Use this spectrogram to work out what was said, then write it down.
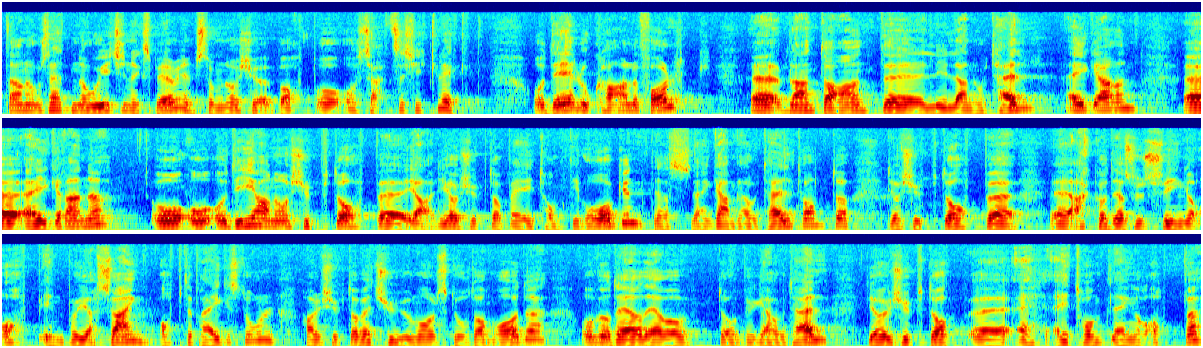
Det er noe som heter Norwegian Experience, som nå kjøper opp og, og satser skikkelig. Og det er lokale folk, eh, bl.a. Eh, Lilland Hotell-eieren, eh, og, og, og, de har nå kjøpt opp eh, ja, de har kjøpt opp ei tomt i Vågen, den gamle hotelltomta. De har kjøpt opp eh, eh akkurat der som du svinger opp inn på Jøssang, opp til Preikestolen, har de kjøpt opp et 20 mål stort område og vurderer der å da, bygge hotell. De har jo kjøpt opp eh, ei tomt lenger oppe.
